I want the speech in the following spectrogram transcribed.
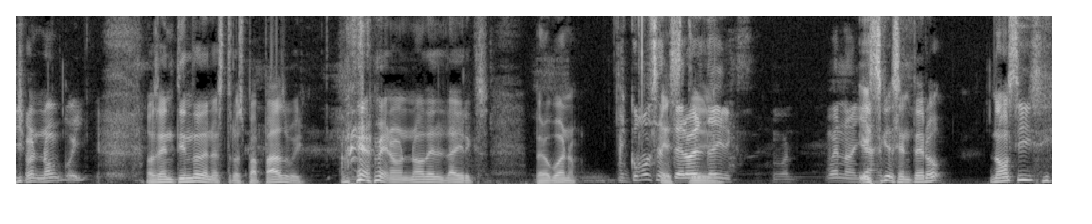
Yo no, güey. O sea, entiendo de nuestros papás, güey. pero no del Direx. Pero bueno. ¿Y ¿Cómo se enteró el Este- Direct? Bueno, Bueno, ya. Es que se enteró. No, sí, sí.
